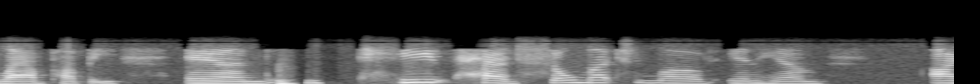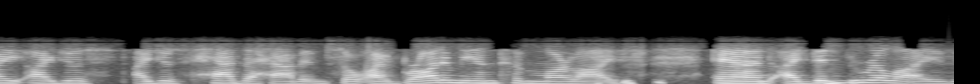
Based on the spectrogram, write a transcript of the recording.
lab puppy, and mm-hmm. he had so much love in him. I I just I just had to have him, so I brought him into my life, and I didn't mm-hmm. realize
